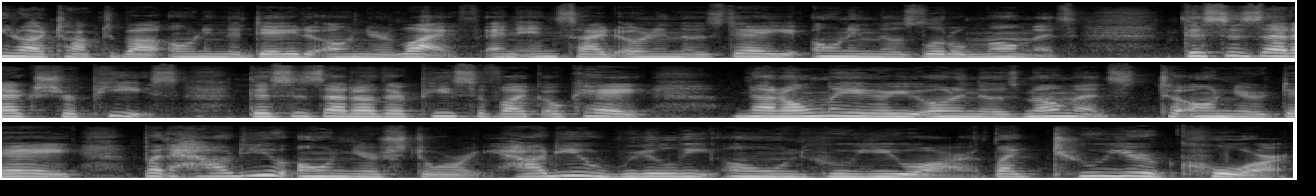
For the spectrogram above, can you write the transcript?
you know, I talked about owning the day to own your life, and inside owning those day, owning those little moments. This is that extra piece. This is that other piece of like, okay, not only are you owning those moments to own your day, but how do you own your story? How do you really own who you are, like to your core?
